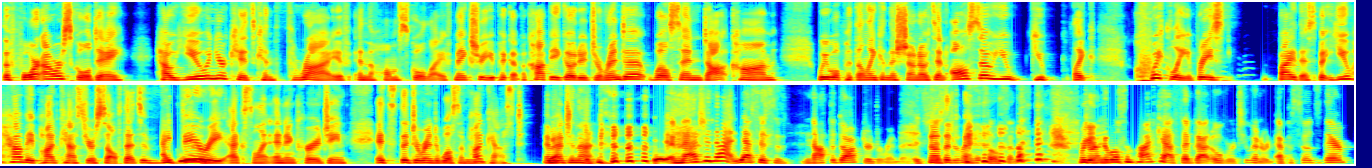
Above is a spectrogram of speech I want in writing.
The Four Hour School Day How You and Your Kids Can Thrive in the Homeschool Life. Make sure you pick up a copy. Go to durendawilson.com. We will put the link in the show notes. And also, you, you like quickly breezed by this, but you have a podcast yourself that's very excellent and encouraging. It's the Durenda Wilson podcast. Imagine that. Imagine that. Yes, this is not the Dr. Durenda. It's Not just the- Durenda Wilson. Durenda Wilson podcast. I've got over 200 episodes there.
